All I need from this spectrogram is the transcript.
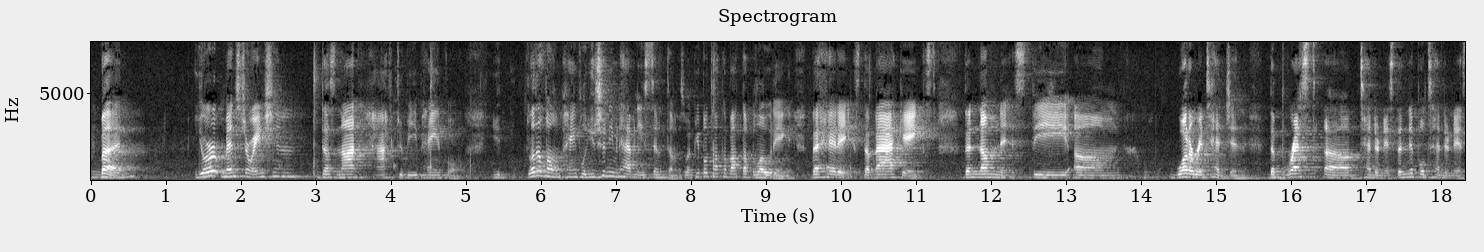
mm-hmm. but your menstruation does not have to be painful you, let alone painful, you shouldn't even have any symptoms. When people talk about the bloating, the headaches, the backaches, the numbness, the um, water retention, the breast uh, tenderness, the nipple tenderness,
